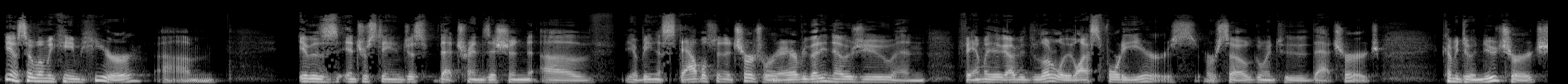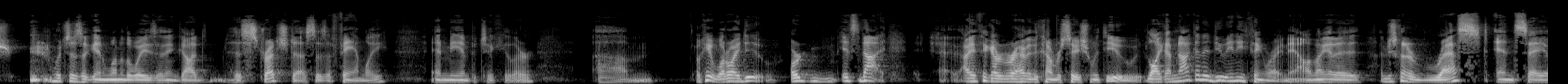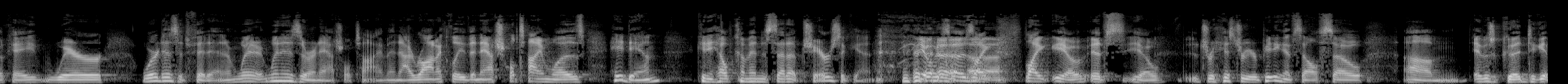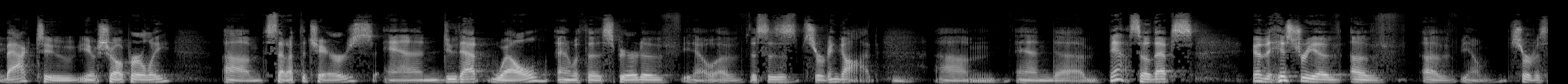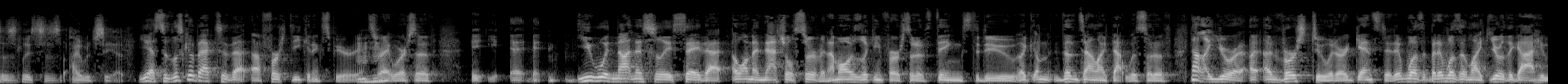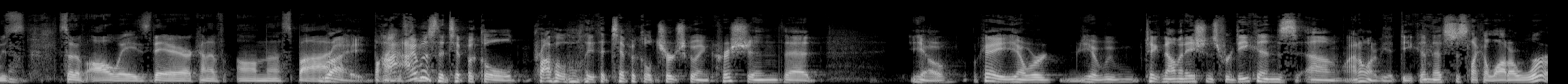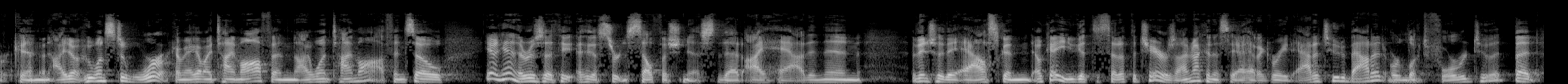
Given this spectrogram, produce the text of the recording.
you know, so when we came here, um, it was interesting just that transition of, you know, being established in a church where everybody knows you and family, I mean, literally the last 40 years or so going to that church, coming to a new church, which is again one of the ways I think God has stretched us as a family and me in particular. Um, okay, what do I do? Or it's not, I think I remember having the conversation with you. Like, I'm not going to do anything right now. Am I going to? I'm just going to rest and say, okay, where where does it fit in, and where, when is there a natural time? And ironically, the natural time was, hey Dan, can you help come in and set up chairs again? you know, so it's like, like, you know, it's, you know, it's history repeating itself. So, um, it was good to get back to, you know, show up early, um, set up the chairs and do that well and with the spirit of, you know, of this is serving God. Mm. Um, and, uh, yeah, so that's, you know, the history of, of, of you know services, at least as I would see it. Yeah, so let's go back to that uh, first deacon experience, mm-hmm. right? Where sort of it, it, it, you would not necessarily say that, oh, I'm a natural servant. I'm always looking for sort of things to do. Like um, it doesn't sound like that was sort of not like you're adverse to it or against it. It wasn't, but it wasn't like you're the guy who's yeah. sort of always there, kind of on the spot, right? I, I was the typical, probably the typical church going Christian that you know, okay, you know, we're, you know, we take nominations for deacons. Um, I don't want to be a deacon. That's just like a lot of work. And I don't, who wants to work? I mean, I got my time off and I want time off. And so, yeah, again, there was, a, I think, a certain selfishness that I had. And then eventually they ask and, okay, you get to set up the chairs. I'm not going to say I had a great attitude about it or looked forward to it, but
